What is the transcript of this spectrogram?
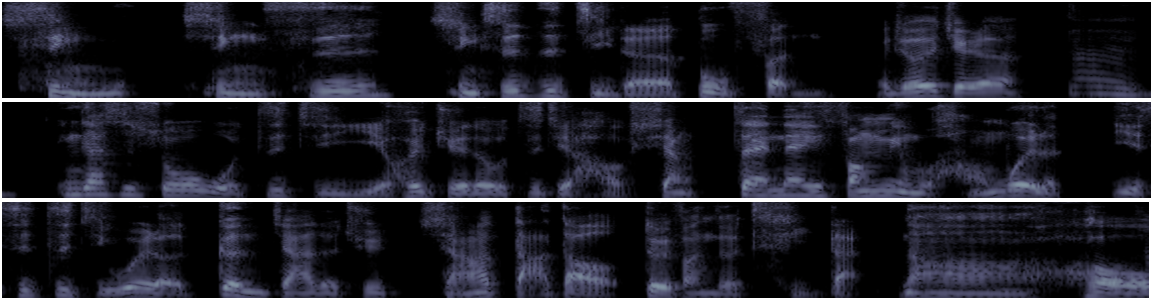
省省思醒思自己的部分，我就会觉得，嗯，应该是说我自己也会觉得我自己好像在那一方面，我好像为了也是自己为了更加的去想要达到对方的期待，然后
